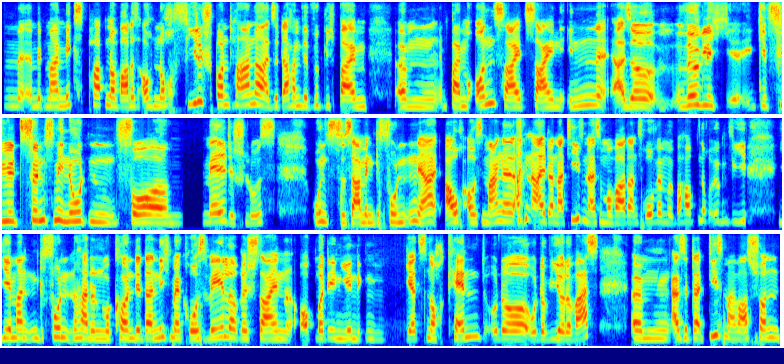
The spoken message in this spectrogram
mit meinem Mixpartner war das auch noch viel spontaner. Also da haben wir wirklich beim, ähm, beim On-Site-Sign-In, also wirklich gefühlt fünf Minuten vor Meldeschluss uns zusammengefunden, ja, auch aus Mangel an Alternativen. Also man war dann froh, wenn man überhaupt noch irgendwie jemanden gefunden hat und man konnte dann nicht mehr groß wählerisch sein, ob man denjenigen jetzt noch kennt oder, oder wie oder was. Ähm, also da, diesmal war es schon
